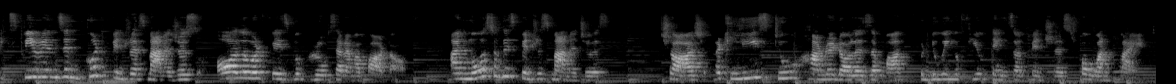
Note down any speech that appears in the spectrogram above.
experience in good Pinterest managers all over Facebook groups that I'm a part of. And most of these Pinterest managers charge at least $200 a month for doing a few things on Pinterest for one client.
